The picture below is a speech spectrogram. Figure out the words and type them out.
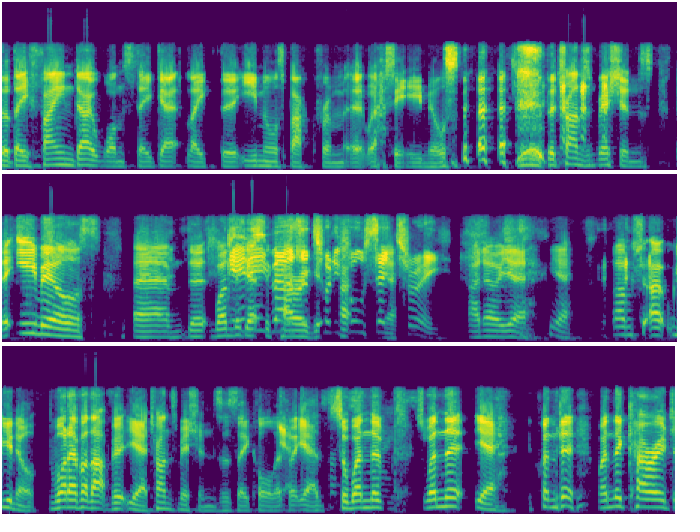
That they find out once they get like the emails back from uh, well, I say emails, the transmissions, the emails. Um, the when they Get get the emails carriage. 24th century. I know, yeah, yeah. I'm sure, uh, you know, whatever that, yeah, transmissions as they call it. Yeah. But yeah, so when the, so when the, yeah, when the when the carriage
